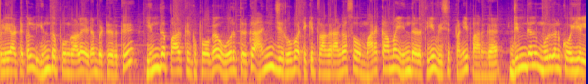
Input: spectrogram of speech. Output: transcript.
விளையாட்டுகள் இந்த பூங்கால இடம்பெற்றிருக்கு. இந்த பார்க்குக்கு போக ஒருத்தருக்கு அஞ்சு ரூபாய் டிக்கெட் வாங்குறாங்க. ஸோ மறக்காம இந்த இடத்தையும் விசிட் பண்ணி பாருங்க. திண்டல் முருகன் கோயில்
